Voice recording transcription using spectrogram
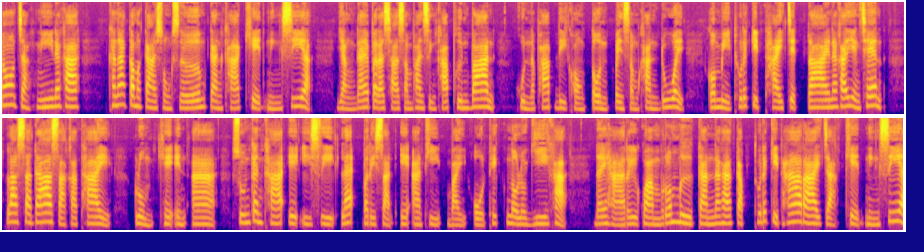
นอกจากนี้นะคะ คณะกรรมการส่งเสริมการค้าเขตหนิงเซียยังได้ประชาสัมพันธ์สินค้าพื้นบ้าน คุณภาพดีของตนเป็นสำคัญด้วย ก็มีธุรกิจไทย 7 รายนะคะ อย่างเช่น Lazada สาขาไทย กลุ่ม KNR ศูนย์การค้า AEC และบริษัท ART Biotechnology ค่ะ ได้หารือความร่วมมือกันนะคะ กับธุรกิจ 5 รายจากเขตหนิงเซีย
